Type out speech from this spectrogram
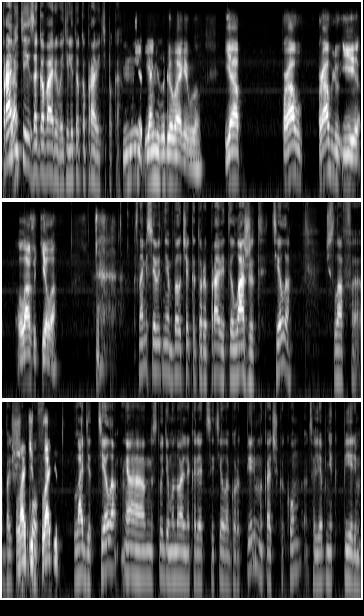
правите да? и заговариваете или только правите пока? Нет, я не заговариваю. Я прав, правлю и лажу тело. С нами сегодня был человек, который правит и лажит тело. Вячеслав э, Большаков. Ладит, ладит. Ладит тело. Э, студия мануальной коррекции тела, город Пермь, мкач.ком, целебник Пермь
